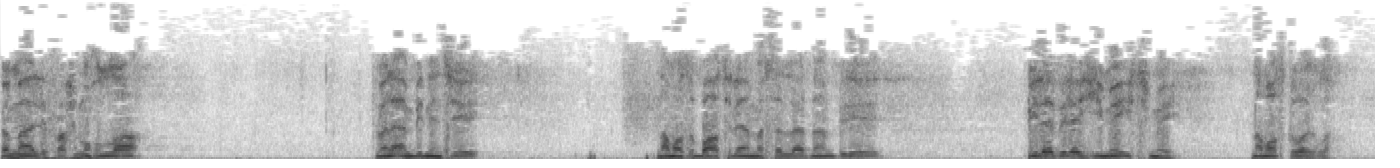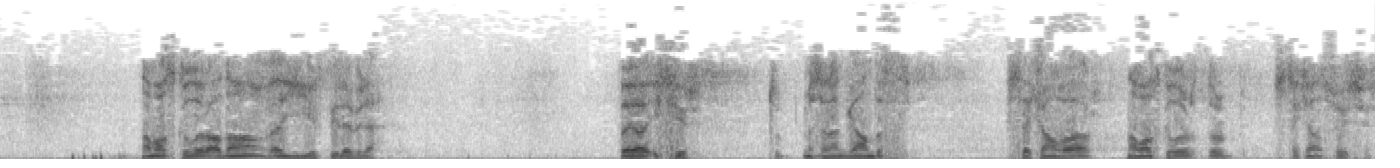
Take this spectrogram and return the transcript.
Və müəllif rahimehullah deməli ən birinci namazı batiləyən məsələlərdən biri bilə-bilə yemək, içmək. Namaz qılırlar. Namaz qılır adam və yeyir bilə-bilə. Və ya içir. Məsələn, yanında stəkan var, namaz qılır, durub stəkan su içir.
